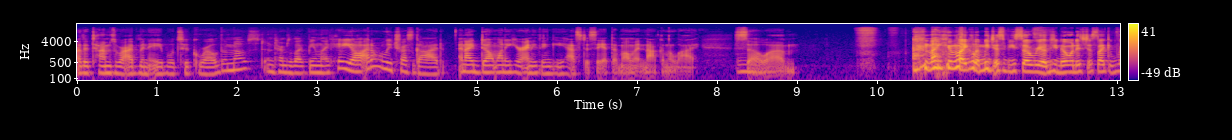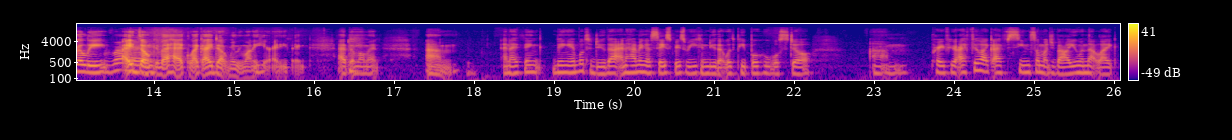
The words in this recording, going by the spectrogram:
are the times where I've been able to grow the most in terms of like being like, hey y'all, I don't really trust God, and I don't want to hear anything He has to say at the moment. Not gonna lie. Mm. So um. like like let me just be so real. Do you know when it's just like really right. I don't give a heck. Like I don't really want to hear anything at the moment. Um and I think being able to do that and having a safe space where you can do that with people who will still um, pray for you. I feel like I've seen so much value in that. Like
